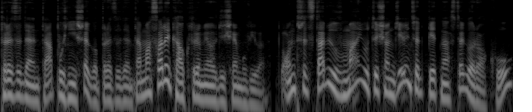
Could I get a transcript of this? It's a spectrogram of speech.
prezydenta, późniejszego prezydenta Masaryka, o którym ja już dzisiaj mówiłem. On przedstawił w maju 1915 roku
